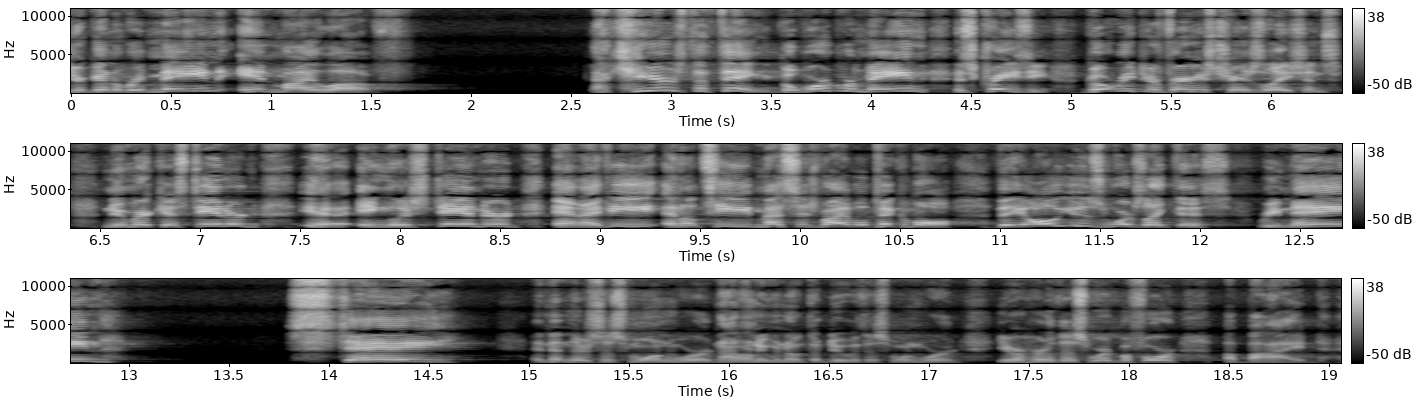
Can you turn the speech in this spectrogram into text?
you're gonna remain in my love. Now, here's the thing the word remain is crazy. Go read your various translations New American Standard, uh, English Standard, NIV, NLT, Message Bible, pick them all. They all use words like this remain, stay, and then there's this one word, and I don't even know what to do with this one word. You ever heard this word before? Abide.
